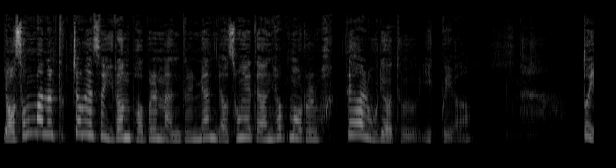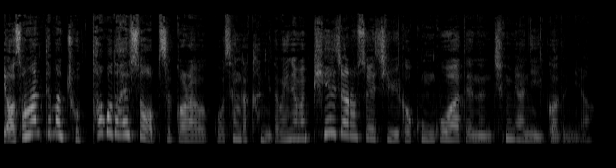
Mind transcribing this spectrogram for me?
여성만을 특정해서 이런 법을 만들면 여성에 대한 혐오를 확대할 우려도 있고요. 또 여성한테만 좋다고도 할 수 없을 거라고 생각합니다. 왜냐하면 피해자로서의 지위가 공고화되는 측면이 있거든요.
